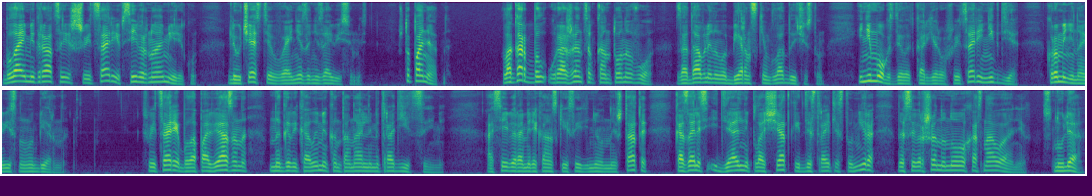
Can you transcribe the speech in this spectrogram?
была эмиграция из Швейцарии в Северную Америку для участия в войне за независимость. Что понятно. Лагарб был уроженцем кантона Во, задавленного Бернским владычеством, и не мог сделать карьеру в Швейцарии нигде, кроме ненавистного Берна. Швейцария была повязана многовековыми кантональными традициями – а североамериканские Соединенные Штаты казались идеальной площадкой для строительства мира на совершенно новых основаниях, с нуля,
